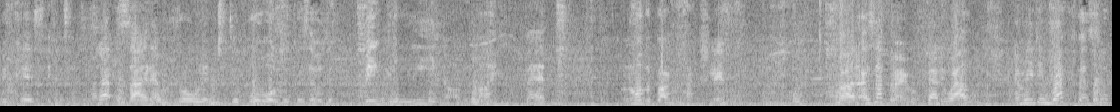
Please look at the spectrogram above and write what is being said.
because if I slept on my left side I would roll into the wall because there was a big lean on my bed. On all the bunks actually. But I slept very fairly well. I'm eating breakfast. Look,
